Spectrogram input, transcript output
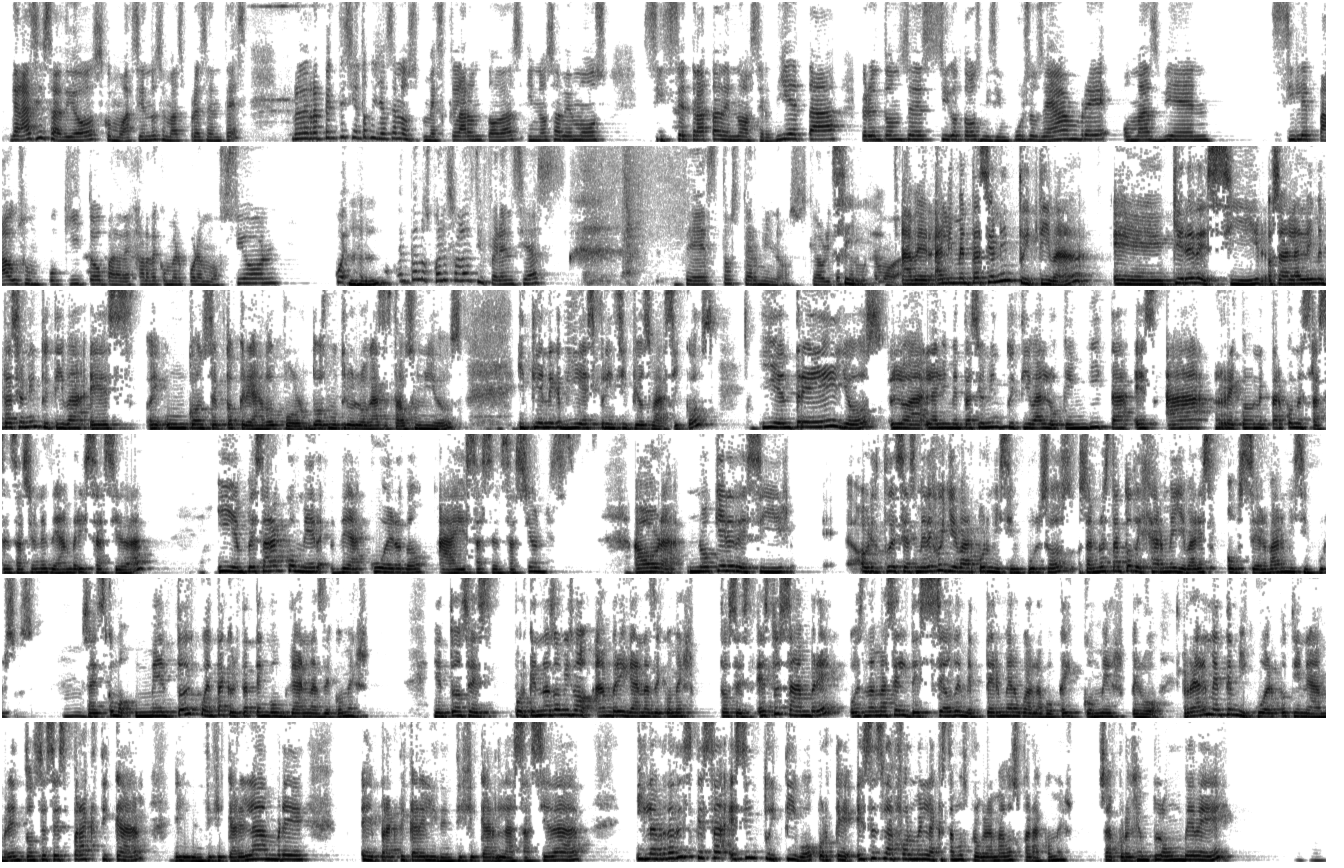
gracias a Dios, como haciéndose más presentes, pero de repente siento que ya se nos mezclaron todas y no sabemos si se trata de no hacer dieta, pero entonces sigo todos mis impulsos de hambre o más bien si le pauso un poquito para dejar de comer por emoción. Cuéntanos cuáles son las diferencias de estos términos que ahorita están muy de moda. A ver, alimentación intuitiva eh, quiere decir, o sea, la alimentación intuitiva es eh, un concepto creado por dos nutriólogas de Estados Unidos y tiene 10 principios básicos. Y entre ellos, la, la, alimentación intuitiva lo que invita es a reconectar con nuestras sensaciones de hambre y saciedad y empezar a comer de acuerdo a esas sensaciones. Ahora, no quiere decir, ahorita tú decías, me dejo llevar por mis impulsos, o sea, no es tanto dejarme llevar, es observar mis impulsos. Mm. O sea, es como, me doy cuenta que ahorita tengo ganas de comer. Y entonces, porque no es lo mismo hambre y ganas de comer. Entonces, ¿esto es hambre o es nada más el deseo de meterme algo a la boca y comer? Pero realmente mi cuerpo tiene hambre, entonces es practicar el identificar el hambre, eh, practicar el identificar la saciedad y la verdad es que esa es intuitivo porque esa es la forma en la que estamos programados para comer. O sea, por ejemplo, un bebé,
